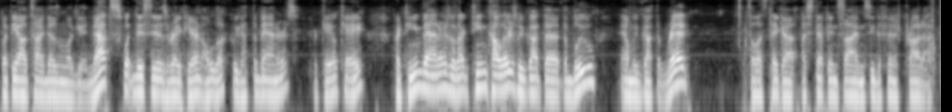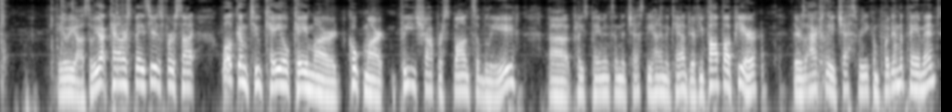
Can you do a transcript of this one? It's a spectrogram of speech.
but the outside doesn't look good. That's what this is right here. And oh look, we got the banners for KOK. Our team banners with our team colors. We've got the, the blue and we've got the red. So let's take a, a step inside and see the finished product. Here we go. So we got counter space. Here's the first sign. Welcome to KOK Mart, Coke Mart. Please shop responsibly. Uh, place payments in the chest behind the counter. If you pop up here, there's actually a chest where you can put in the payment,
